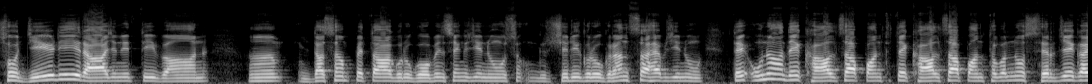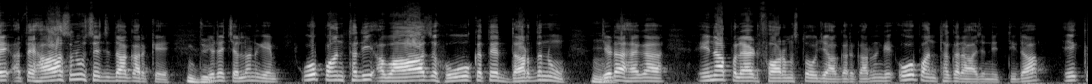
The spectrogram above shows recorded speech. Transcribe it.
ਸੋ ਜਿਹੜੀ ਰਾਜਨੀਤੀਵਾਨ ਦਸਮ ਪਿਤਾ ਗੁਰੂ ਗੋਬਿੰਦ ਸਿੰਘ ਜੀ ਨੂੰ ਸ੍ਰੀ ਗੁਰੂ ਗ੍ਰੰਥ ਸਾਹਿਬ ਜੀ ਨੂੰ ਤੇ ਉਹਨਾਂ ਦੇ ਖਾਲਸਾ ਪੰਥ ਤੇ ਖਾਲਸਾ ਪੰਥ ਵੱਲੋਂ ਸਿਰਜੇ ਗਏ ਇਤਿਹਾਸ ਨੂੰ ਸਿਜਦਾ ਕਰਕੇ। ਜਿਹੜੇ ਚੱਲਣਗੇ ਉਹ ਪੰਥ ਦੀ ਆਵਾਜ਼ ਹੂਕ ਤੇ ਦਰਦ ਨੂੰ ਜਿਹੜਾ ਹੈਗਾ ਇਹਨਾਂ ਪਲੇਟਫਾਰਮਸ ਤੋਂ ਉਜਾਗਰ ਕਰਨਗੇ ਉਹ ਪੰਥਕ ਰਾਜਨੀਤੀ ਦਾ ਇੱਕ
